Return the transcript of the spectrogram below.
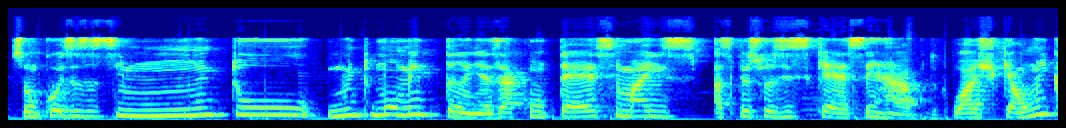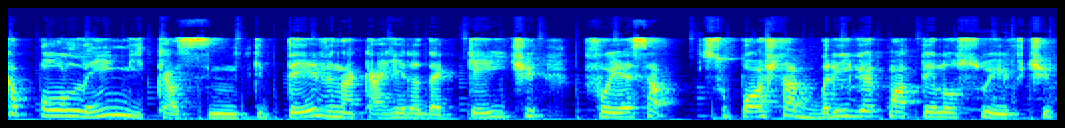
são coisas assim muito muito momentâneas, acontece, mas as pessoas esquecem rápido. Eu acho que a única polêmica assim que teve na carreira da Kate foi essa suposta briga com a Taylor Swift.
